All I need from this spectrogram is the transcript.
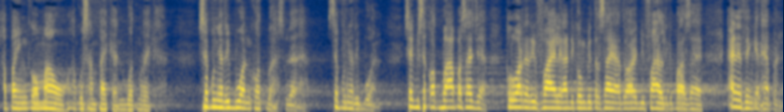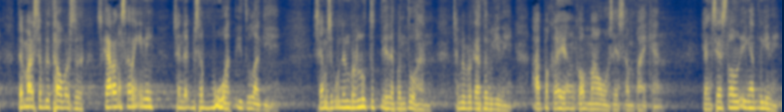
apa yang kau mau aku sampaikan buat mereka. Saya punya ribuan khotbah, saudara. Saya punya ribuan. Saya bisa khotbah apa saja. Keluar dari file yang ada di komputer saya atau ada di file di kepala saya. Anything can happen. Tapi mari saya beritahu pada Sekarang-sekarang ini saya tidak bisa buat itu lagi. Saya mesti kemudian berlutut di hadapan Tuhan. Sambil berkata begini. Apakah yang engkau mau saya sampaikan? Yang saya selalu ingat begini.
